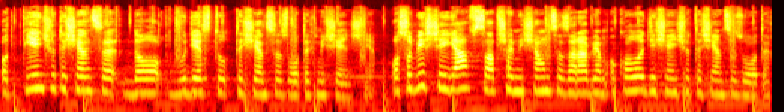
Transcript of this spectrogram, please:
od 5 tysięcy do 20 tysięcy złotych miesięcznie. Osobiście ja w słabsze miesiące zarabiam około 10 tysięcy złotych,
